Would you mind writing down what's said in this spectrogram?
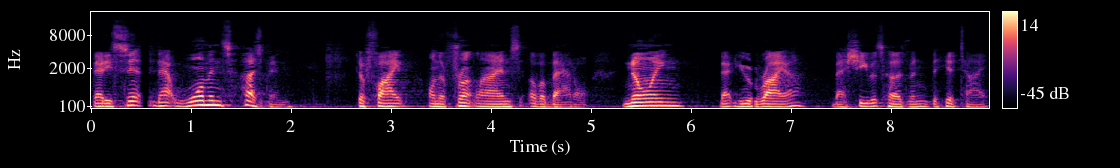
that he sent that woman's husband to fight on the front lines of a battle, knowing that Uriah, Bathsheba's husband, the Hittite,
